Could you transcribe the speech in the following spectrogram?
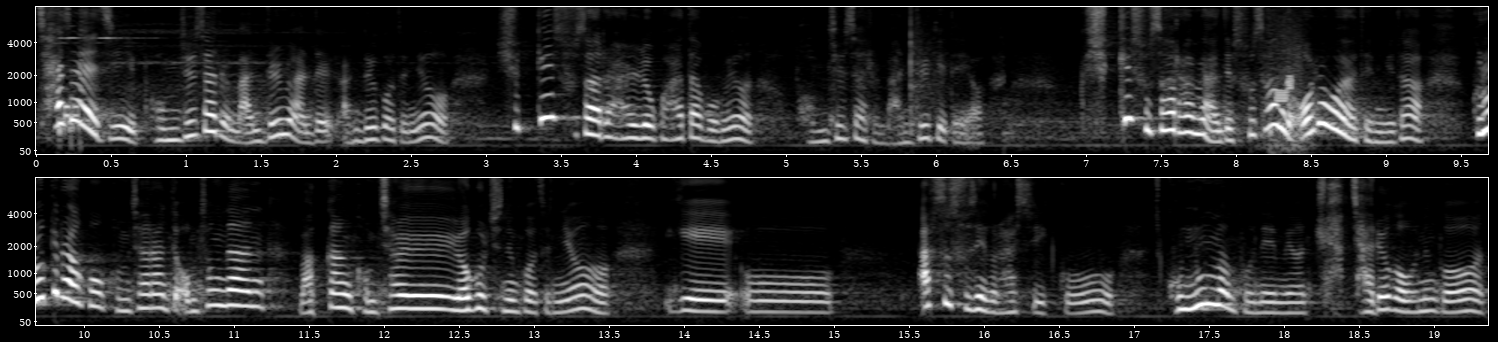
찾아야지 범죄자를 만들면 안, 되, 안 되거든요. 쉽게 수사를 하려고 하다 보면 범죄자를 만들게 돼요. 쉽게 수사를 하면 안 돼. 수사는 어려워야 됩니다. 그러기라고 검찰한테 엄청난 막강 검찰력을 주는 거거든요. 이게 어, 압수수색을 할 수 있고 공문만 보내면 쫙 자료가 오는 건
